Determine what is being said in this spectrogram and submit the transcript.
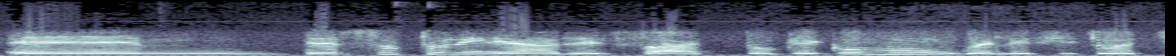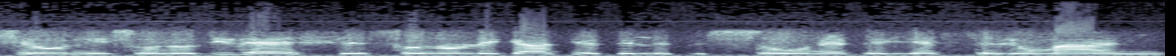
ehm, per sottolineare il fatto che comunque le situazioni sono diverse e sono legate a delle persone, degli esseri umani,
